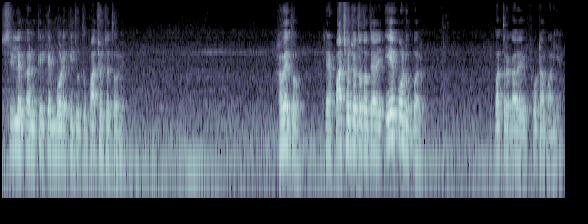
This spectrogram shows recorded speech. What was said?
શ્રીલંકન ક્રિકેટ બોર્ડે કીધું, તું પાછો જતો રહે. હવે તો જ્યારે પાછો જતો હતો ત્યારે એરપોર્ટ ઉપર પત્રકારે ફોટા પાડ્યા.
